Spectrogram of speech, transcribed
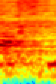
house.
